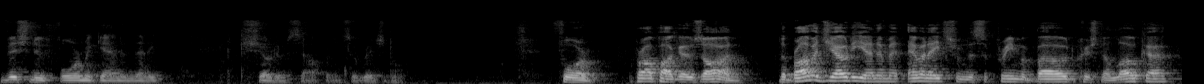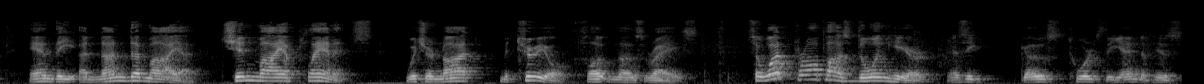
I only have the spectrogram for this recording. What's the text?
Vishnu form again, and then he showed himself in his original form. Prabhupada goes on. The Brahma Jyoti emanates from the supreme abode, Krishna Loka, and the Ananda Maya, Chinmaya planets, which are not material, float in those rays. So what Prabhupada is doing here, as he goes towards the end of his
